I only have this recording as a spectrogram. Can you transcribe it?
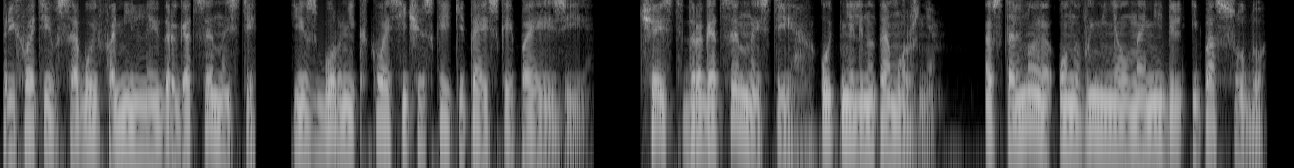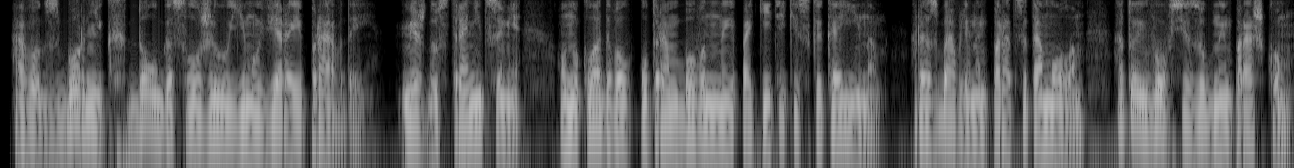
прихватив с собой фамильные драгоценности и сборник классической китайской поэзии. Часть драгоценностей отняли на таможне. Остальное он выменял на мебель и посуду, а вот сборник долго служил ему верой и правдой. Между страницами он укладывал утрамбованные пакетики с кокаином, разбавленным парацетамолом, а то и вовсе зубным порошком.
